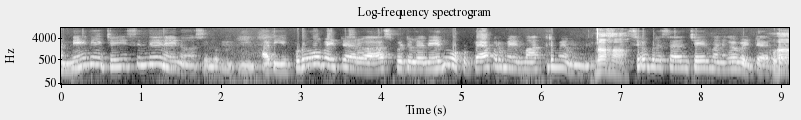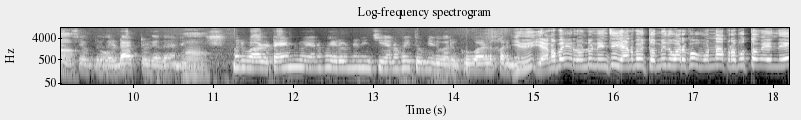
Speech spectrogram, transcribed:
నేనే చేసిందే నేను అసలు. అది ఎప్పుడో పెట్టారు హాస్పిటల్ అనేది ఒక పేపర్ మీద మాత్రమే ఉంది. శివప్రసాద్ చైర్మన్గా పెట్టారు. శివప్రసాద్ డాక్టర్ కదా అని. మరి వాళ్ళ టైంలో ఎనభై రెండు నుంచి ఎనభై తొమ్మిది వరకు వాళ్ళ పరి ఇది ఎనభై రెండు నుంచి ఎనభై తొమ్మిది వరకు ఉన్న ప్రభుత్వం ఏంది?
